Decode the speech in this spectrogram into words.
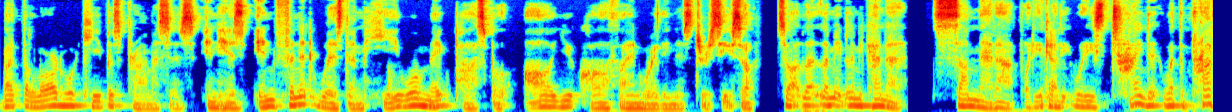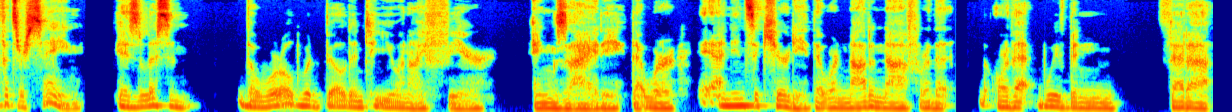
But the Lord will keep his promises. In his infinite wisdom, he will make possible all you qualify in worthiness to receive. So, so let, let me, let me kind of sum that up. What, he, Okay. what, he, what he's trying to, what the prophets are saying is listen, the world would build into you and I fear, anxiety, that we're an insecurity, that we're not enough or that, or that we've been fed a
